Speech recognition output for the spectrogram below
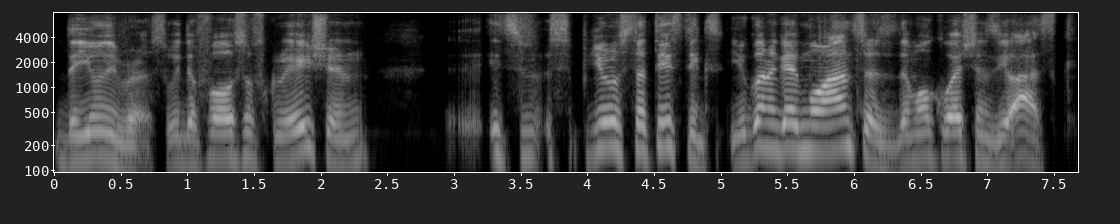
the universe, with the force of creation, it's pure statistics. You're to get more answers the more questions you ask.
